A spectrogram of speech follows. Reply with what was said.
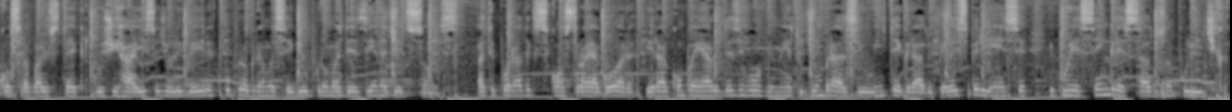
com os trabalhos técnicos de Raíssa de Oliveira, o programa seguiu por uma dezena de edições. A temporada que se constrói agora irá acompanhar o desenvolvimento de um Brasil integrado pela experiência e por recém-ingressados na política.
